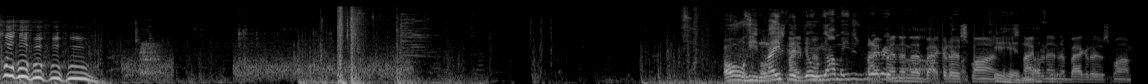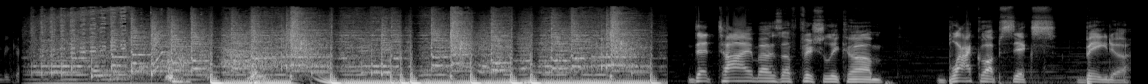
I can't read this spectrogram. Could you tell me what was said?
Oh, he knifing. Yo, Yama, he just ran Sniping right. in the back of their spawn. Can't Sniping nothing. in the back of their spawn. Because That time has officially come. Black Ops 6 beta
